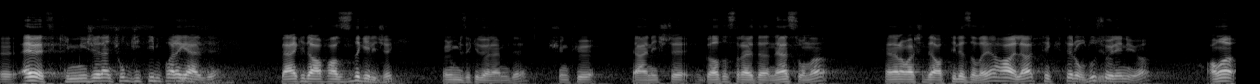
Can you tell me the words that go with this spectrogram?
E, evet Kim Min-jae'den çok ciddi bir para geldi. Belki daha fazlası da gelecek önümüzdeki dönemde. Çünkü yani işte Galatasaray'da Nelson'a, Fenerbahçe'de Attila Zala'ya hala teklifler olduğu söyleniyor. Ama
